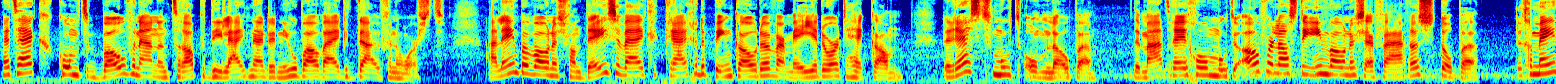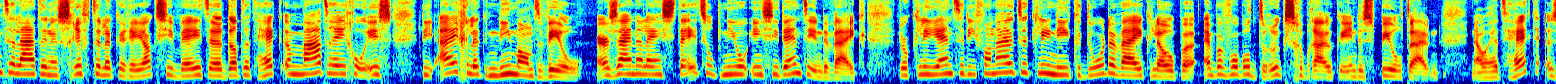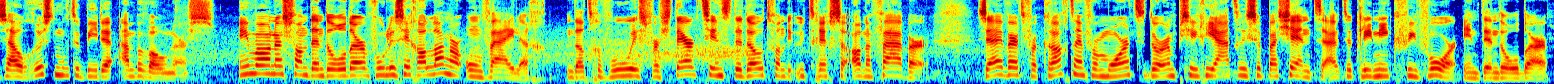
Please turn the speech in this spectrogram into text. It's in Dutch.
Het hek komt bovenaan een trap die leidt naar de nieuwbouwwijk Duivenhorst. Alleen bewoners van deze wijk krijgen de pincode waarmee je door het hek kan. De rest moet omlopen. De maatregel moet de overlast die inwoners ervaren stoppen. De gemeente laat in een schriftelijke reactie weten dat het hek een maatregel is die eigenlijk niemand wil. Er zijn alleen steeds opnieuw incidenten in de wijk. Door cliënten die vanuit de kliniek door de wijk lopen en bijvoorbeeld drugs gebruiken in de speeltuin. Nou, het hek zou rust moeten bieden aan bewoners. Inwoners van Den Dolder voelen zich al langer onveilig. Dat gevoel is versterkt sinds de dood van de Utrechtse Anne Faber. Zij werd verkracht en vermoord door een psychiatrische patiënt uit de kliniek Vivor in Den Dolder.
